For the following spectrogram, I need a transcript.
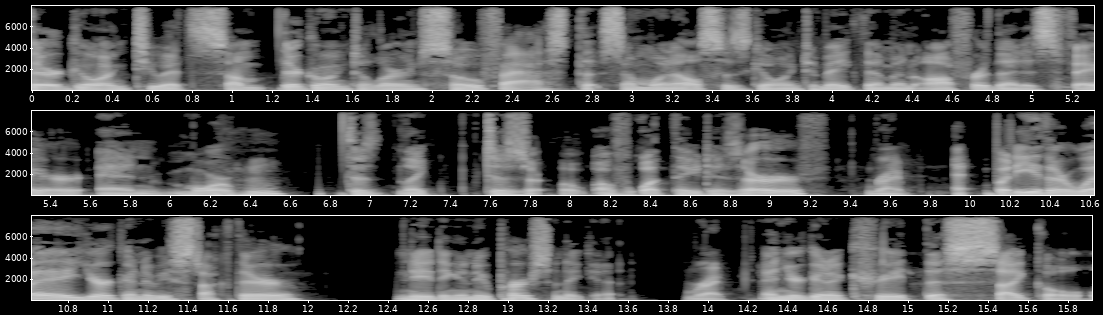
they're going to at some they're going to learn so fast that someone else is going to make them an offer that is fair and more Mhm. des- like deser- of what they deserve. right But either way, you're going to be stuck there needing a new person again, right and you're going to create this cycle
